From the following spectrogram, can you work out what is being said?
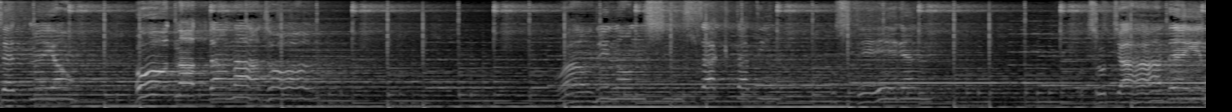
sett mig om åt något annat håll. Och aldrig någonsin saktat in på stegen och trott jag hade in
